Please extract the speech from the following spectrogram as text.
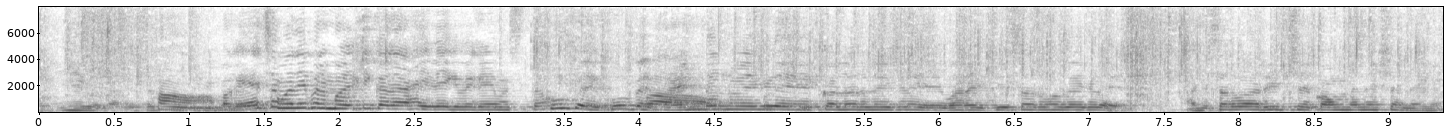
हे बघा हा बघा. याच्यामध्ये पण मल्टी कलर आहे वेगवेगळे मस्त. खूप आहे खूप आहे. Wow. पॅन्डन वेगळे कलर वेगळे व्हरायटी सर्व वेगळे. आहे आणि सर्व रिच कॉम्बिनेशन आहे.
